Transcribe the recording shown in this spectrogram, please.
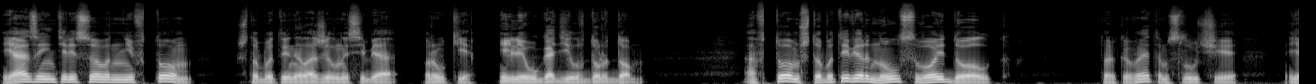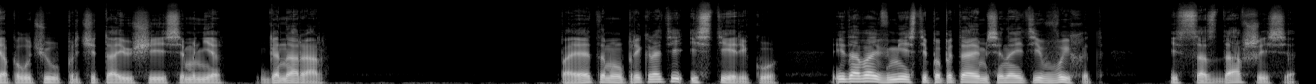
я заинтересован не в том, чтобы ты наложил на себя руки или угодил в дурдом, а в том, чтобы ты вернул свой долг. Только в этом случае я получу причитающийся мне гонорар. Поэтому прекрати истерику и давай вместе попытаемся найти выход из создавшейся,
